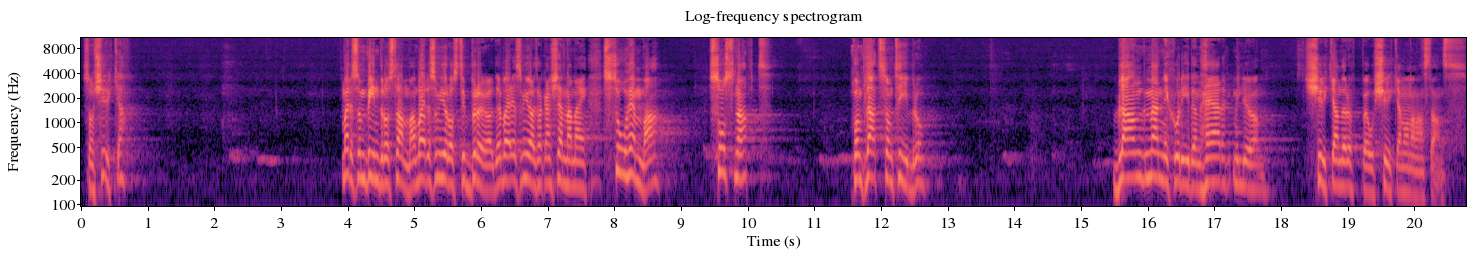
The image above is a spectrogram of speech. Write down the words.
som kyrka? Vad är det som binder oss samman? Vad är det som gör oss till bröder? Vad är det som gör att jag kan känna mig så hemma, så snabbt? På en plats som Tibro. Bland människor i den här miljön, kyrkan där uppe och kyrkan någon annanstans.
